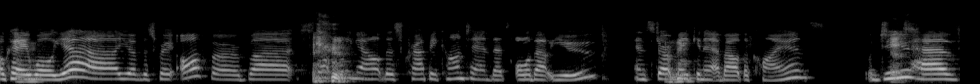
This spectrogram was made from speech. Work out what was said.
okay, mm-hmm. well, yeah, you have this great offer, but stop putting out this crappy content that's all about you and start mm-hmm. making it about the clients. Do yes. you have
